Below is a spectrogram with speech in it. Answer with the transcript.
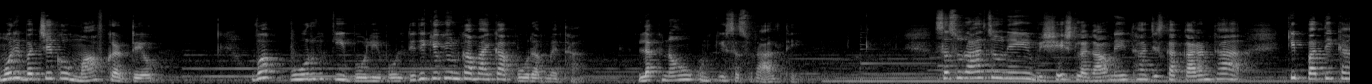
मोरे बच्चे को माफ़ कर दो वह पूर्व की बोली बोलती थी, क्योंकि उनका मायका पूरब में था। लखनऊ उनकी ससुराल थी। ससुराल से उन्हें विशेष लगाव नहीं था, जिसका कारण था कि पति का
